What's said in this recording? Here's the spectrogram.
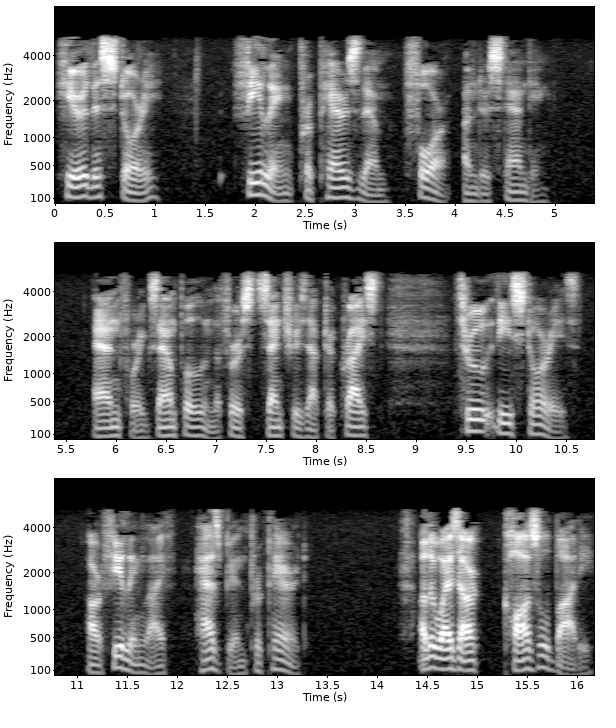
hear this story, feeling prepares them for understanding. And, for example, in the first centuries after Christ, through these stories, our feeling life has been prepared. Otherwise, our causal body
